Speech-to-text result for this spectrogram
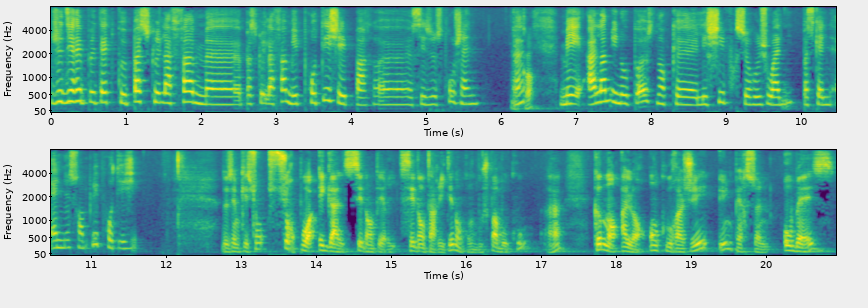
Je dirais peut-être que parce que la femme, euh, parce que la femme est protégée par euh, ses œstrogènes. hein. Mais à la ménopause, donc euh, les chiffres se rejoignent parce qu'elles elles ne sont plus protégées. Deuxième question, surpoids égale sédentari- sédentarité, donc on ne bouge pas beaucoup. hein. Comment alors encourager une personne obèse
